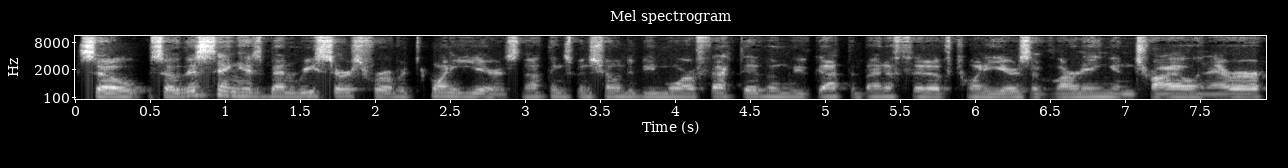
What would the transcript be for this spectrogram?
So, so this thing has been researched for over 20 years. Nothing's been shown to be more effective, and we've got the benefit of 20 years of learning and trial and error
